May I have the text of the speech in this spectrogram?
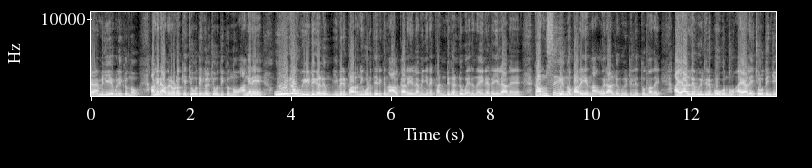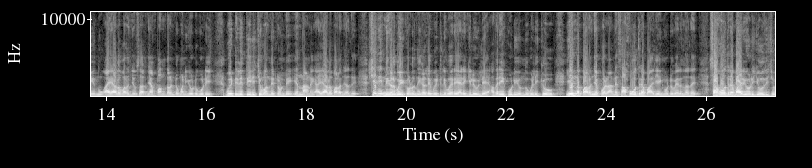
ഫാമിലിയെ വിളിക്കുന്നു. അങ്ങനെ അവരോടൊക്കെ ചോദ്യങ്ങൾ ചോദിക്കുന്നു. അങ്ങനെ ഓരോ വീടുകളും ഇവർ പറഞ്ഞു കൊടുത്തിരിക്കുന്ന ആൾക്കാരെ എല്ലാം ഇങ്ങനെ കണ്ടു കണ്ടു വരുന്നതിനിടയിലാണ് കംസ് എന്ന് പറയുന്ന ഒരാളുടെ വീട്ടിലെത്തുന്നത്. അയാളുടെ വീട്ടിൽ പോകുന്നു അയാളെ ചോദ്യം ചെയ്യുന്നു. അയാൾ പറഞ്ഞു സാർ ഞാൻ പന്ത്രണ്ട് മണിയോടുകൂടി വീട്ടിൽ തിരിച്ചു വന്നിട്ടുണ്ട് എന്നാണ് അയാൾ പറഞ്ഞത്. ശരി നിങ്ങൾ പോയിക്കോളൂ. നിങ്ങളുടെ വീട്ടിൽ വേറെ ആരെങ്കിലും ഇല്ലേ? അവരെ കൂടി ഒന്ന് വിളിക്കൂ എന്ന് പറഞ്ഞപ്പോഴാണ് സഹോദര ഭാര്യ ഇങ്ങോട്ട് വരുന്നത്. സഹോദര ഭാര്യയോട് ചോദിച്ചു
